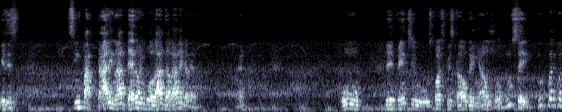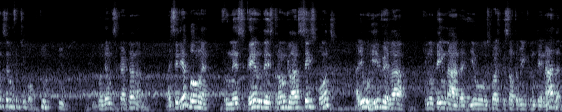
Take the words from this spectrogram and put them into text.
eles se empatarem lá, deram uma embolada lá, né, galera? Né? Ou de repente o Esporte Cristal ganhar o jogo, não sei. Tudo pode acontecer no futebol, tudo, tudo. Não podemos descartar nada. Mas seria bom, né? O Fluminense ganha do The Strong lá, seis pontos. Aí o River lá, que não tem nada, e o Esporte Cristal também que não tem nada,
